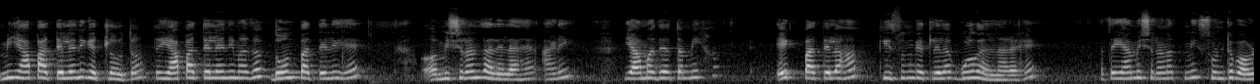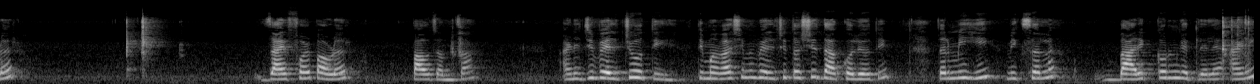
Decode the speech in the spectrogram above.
मी ह्या पातेल्याने घेतलं होतं. तर या पातेल्याने माझं दोन पातेली हे मिश्रण झालेलं आहे. आणि यामध्ये आता मी हा एक पातेला हा किसून घेतलेला गुळ घालणार आहे. आता या मिश्रणात मी सुंठ पावडर जायफळ पावडर पाव चमचा आणि जी वेलची होती ती मगाशी मी वेलची तशीच दाखवली होती. तर मी ही मिक्सरला बारीक करून घेतलेली आहे. आणि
